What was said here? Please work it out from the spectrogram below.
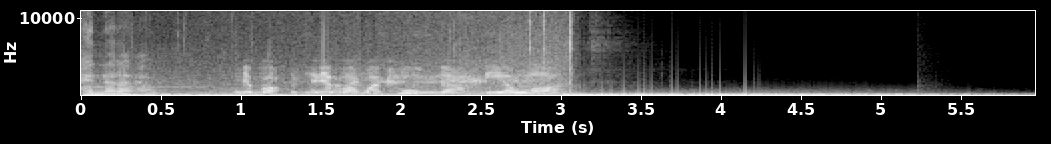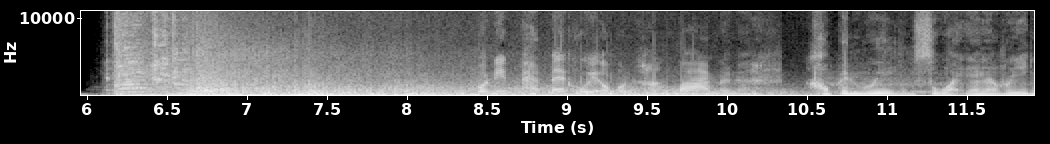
เห็นนั่นแหละครับ อย่าบอกอย่าบอกว่าทูบดอกเดียวเหรอ วันนี้แพทได้คุยกับคนข้างบ้านด้วยนะ เขาเป็นผู้หญิงสวยเลยละริน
